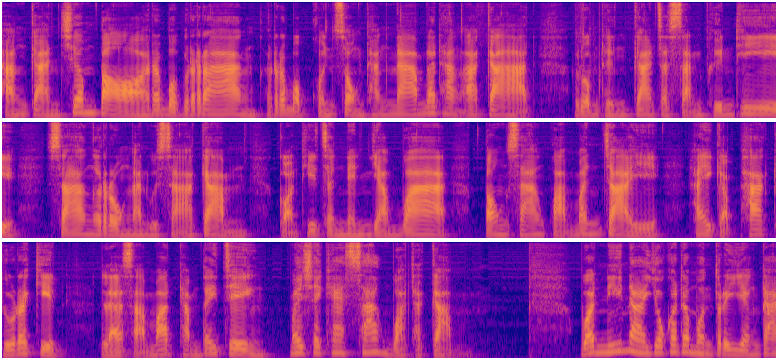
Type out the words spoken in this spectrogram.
ทั้งการเชื่อมต่อระบบราง ระบบขนส่งทางน้ำและทางอากาศ รวมถึงการจัดสรรพื้นที่ สร้างโรงงานอุตสาหกรรม ก่อนที่จะเน้นย้ำว่าต้องสร้างความมั่นใจ ให้กับภาคธุรกิจ และสามารถทำได้จริง ไม่ใช่แค่สร้างวัฒกรรม วันนี้นายกรัฐมนตรียังได้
